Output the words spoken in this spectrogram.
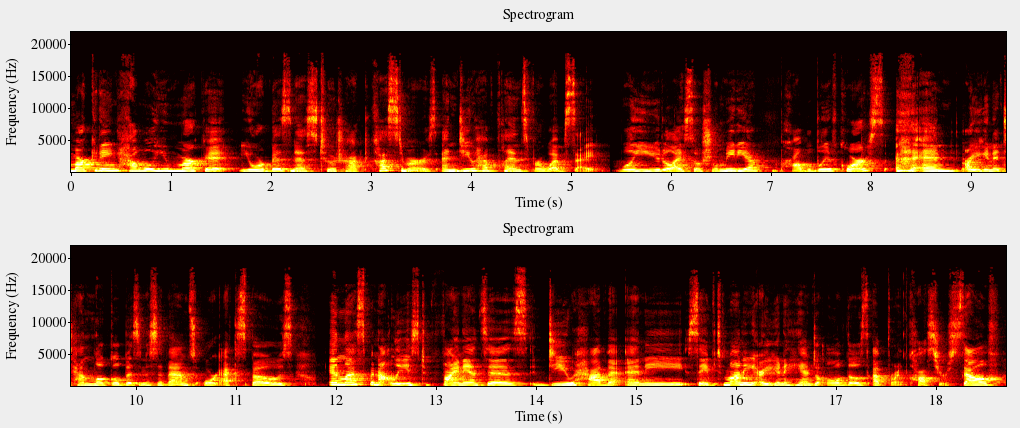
Marketing, how will you market your business to attract customers? And do you have plans for website? Will you utilize social media? Probably, of course. and are you going to attend local business events or expos? And last but not least, finances. Do you have any saved money? Are you going to handle all of those upfront costs yourself?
